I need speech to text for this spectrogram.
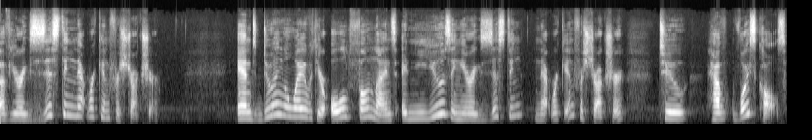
of your existing network infrastructure and doing away with your old phone lines and using your existing network infrastructure to have voice calls.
